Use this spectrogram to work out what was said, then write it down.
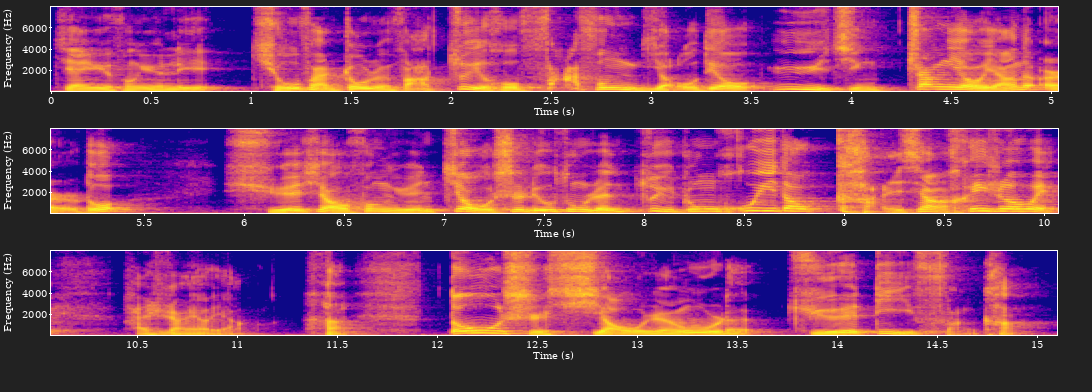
监狱风云》里，囚犯周润发最后发疯咬掉狱警张耀扬的耳朵；学校风云教师刘松仁最终挥刀砍向黑社会，还是张耀扬，哈，都是小人物的绝地反抗，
